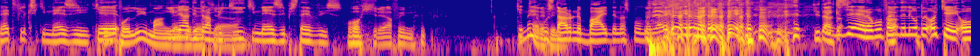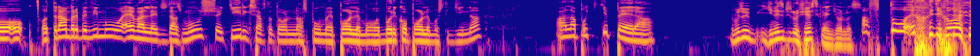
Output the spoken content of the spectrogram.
Netflix οι Κινέζοι Είναι και πολύ μάγκα. είναι και αντιτραμπική τέτοια. οι Κινέζοι πιστεύεις; Όχι, ρε, αφήνει. Και Ναι, τι ρε, φίλε. γουστάρουν Biden ας πούμε. δηλαδή. Κοίτα, Δεν αυτό- ξέρω, μου φαίνεται λίγο. πε- Οκ, ο, ο, ο Τραμπ, ρε παιδί μου, έβαλε τους δασμούς, κήρυξε αυτόν τον ας πούμε πόλεμο, εμπορικό πόλεμο στην Κίνα. Αλλά από εκεί και πέρα, νομίζω οι Κινέζοι ψιλοχέστηκαν κιόλας. αυτό έχω και εγώ. Αυτή,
